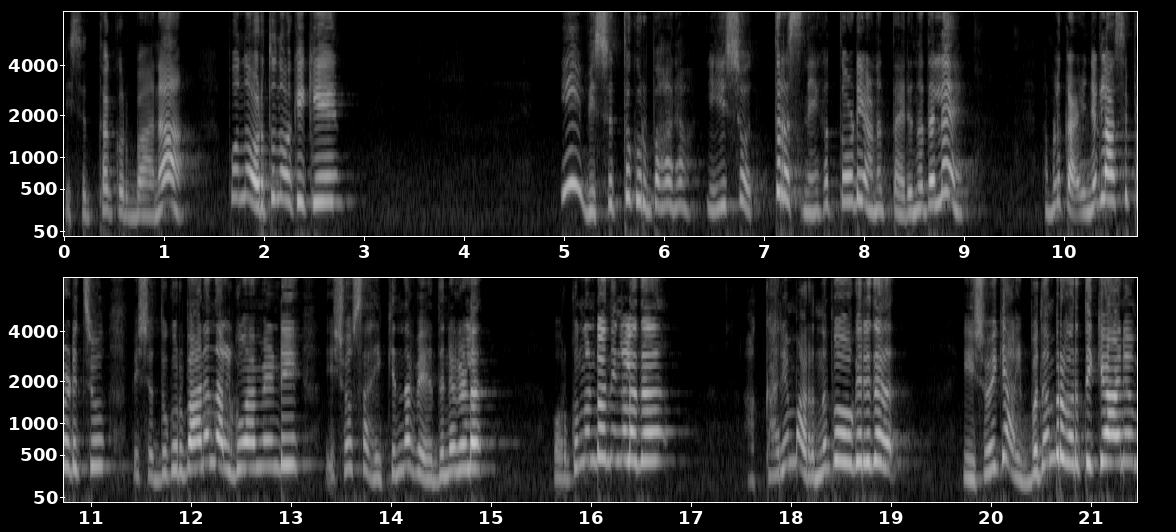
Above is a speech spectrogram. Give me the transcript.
വിശുദ്ധ കുർബാന. അപ്പോൾ ഒന്ന് ഓർത്തു നോക്കിക്കേ. ഈ വിശുദ്ധ കുർബാന ഈശോ എത്ര സ്നേഹത്തോടെയാണ് തരുന്നതല്ലേ? നമ്മൾ കഴിഞ്ഞ ക്ലാസ്സിൽ പഠിച്ചു. വിശുദ്ധ കുർബാന നൽകുവാൻ വേണ്ടി ഈശോ സഹിക്കുന്ന വേദനകൾ ഓർക്കുന്നുണ്ടോ നിങ്ങളത്? അക്കാര്യം മറന്നു പോകരുത്. ഈശോയ്ക്ക് അത്ഭുതം പ്രവർത്തിക്കാനും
